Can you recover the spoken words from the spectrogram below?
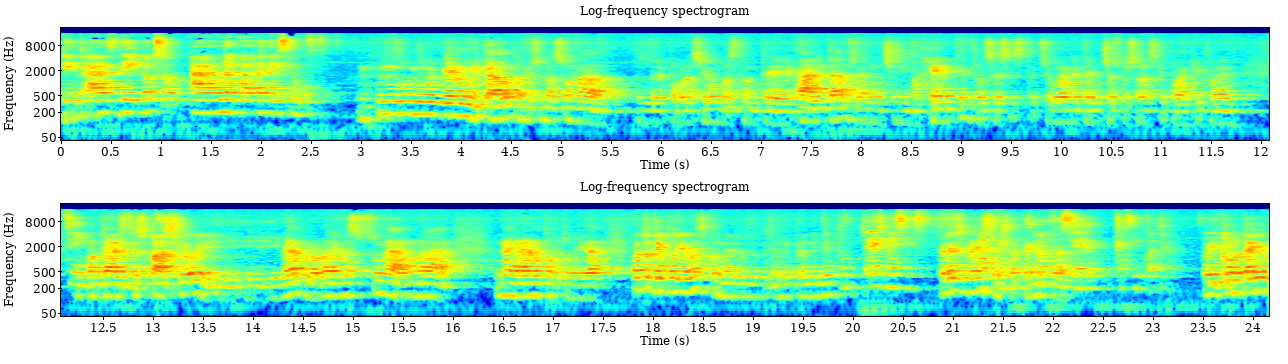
detrás del Oxxo, a una cuadra de SU. Muy, muy bien ubicado, también es una zona pues, de población bastante alta, o sea, hay muchísima gente, entonces este, seguramente hay muchas personas que por aquí pueden encontrar este espacio y, y, verlo, ¿no? Además es una, una, una, gran oportunidad. ¿Cuánto tiempo llevas con el, emprendimiento? Tres meses. Tres meses, apenas. Casi cuatro. Oye, ¿cómo te ha ido?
